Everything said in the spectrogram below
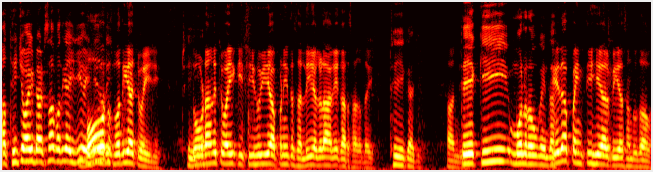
ਹੱਥੀ ਚਵਾਈ ਡਾਕਟਰ ਸਾਹਿਬ ਵਧੀਆ ਈਜੀ ਹੋਈ ਜੀ ਬਹੁਤ? ਵਧੀਆ ਚਵਾਈ ਜੀ। ਦੋ ਡੰਗ ਚਵਾਈ ਕੀਤੀ ਹੋਈ ਆ ਆਪਣੀ ਤਸੱਲੀ ਅਗਲਾ ਆ ਕੇ ਕਰ ਸਕਦਾ ਜੀ। ਠੀਕ ਆ ਜੀ। ਹਾਂਜੀ। ਤੇ ਕੀ ਮੁੱਲ ਰਹੂਗਾ ਇਹਦਾ? ਇਹਦਾ 35000 ਰੁਪਿਆ ਸੰਧੂ ਸਾਹਿਬ।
